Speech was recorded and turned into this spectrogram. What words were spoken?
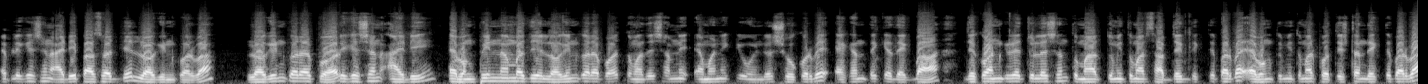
অ্যাপ্লিকেশন আইডি পাসওয়ার্ড দিয়ে লগ করবা। লগ ইন করার পর অ্যাপ্লিকেশন আইডি এবং পিন নাম্বার দিয়ে লগ করার পর তোমাদের সামনে এমন একটি উইন্ডো শো করবে। এখান থেকে দেখবা যে কনগ্রেচুলেশন তোমার, তুমি তোমার সাবজেক্ট দেখতে পারবা এবং তুমি তোমার প্রতিষ্ঠান দেখতে পারবা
